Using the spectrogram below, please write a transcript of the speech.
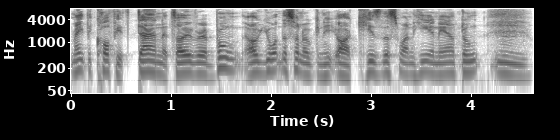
make the coffee. It's done. It's over. Boom. Oh, you want this one? Okay. Oh, here's this one here now. Don't. Mm.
